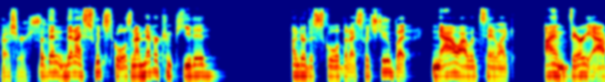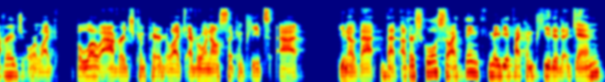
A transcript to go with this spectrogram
pressure. So. But then then I switched schools, and I've never competed under the school that I switched to. But now I would say like I am very average or like below average compared to like everyone else that competes at you know that that other school. So i think maybe if i competed again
